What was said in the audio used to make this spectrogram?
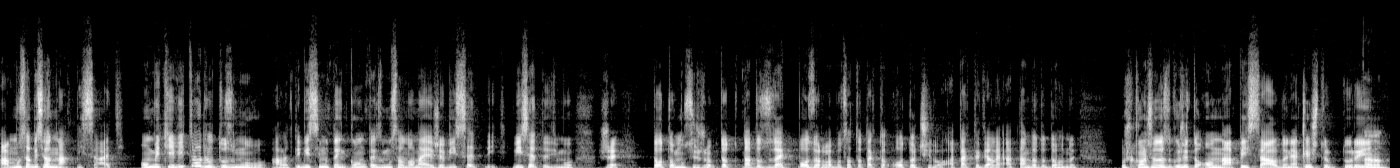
a musel by si ho napísať, on by ti vytvoril tú zmluvu, ale ty by si mu ten kontext musel normálne že vysvetliť. Vysvetliť mu, že toto musíš robiť, toto, na to si daj pozor, lebo sa to takto otočilo a takto ďalej a tamto to dohodnúť. Už v končnom dôsledku, že to on napísal do nejakej štruktúry, Áno.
